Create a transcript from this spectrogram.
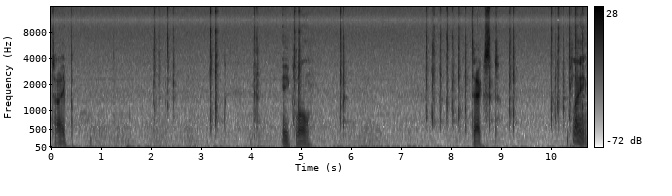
Type. Equal text plain.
